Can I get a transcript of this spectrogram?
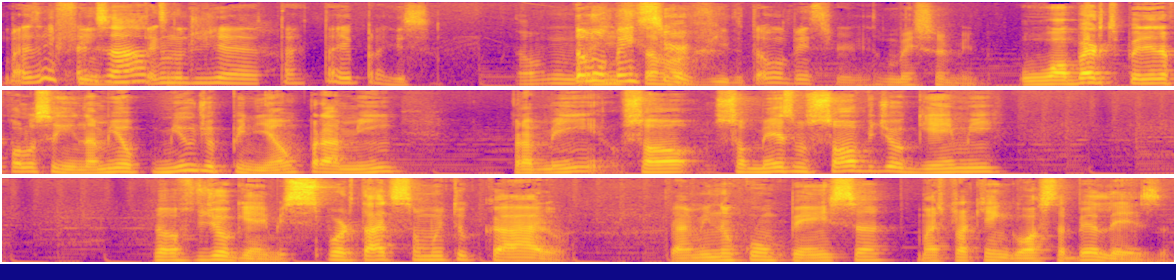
Mas enfim, Exato. a tecnologia tá, tá aí pra isso. Então, tamo bem tava... servido, tamo bem servido. Tamo bem servido. O Alberto Pereira falou o seguinte: na minha humilde opinião, para mim, para mim, só, só mesmo só videogame. Só videogame. Esses portáteis são muito caros. Para mim não compensa, mas para quem gosta, beleza.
